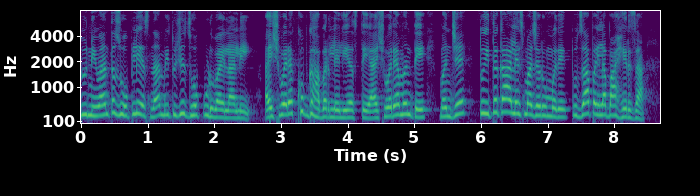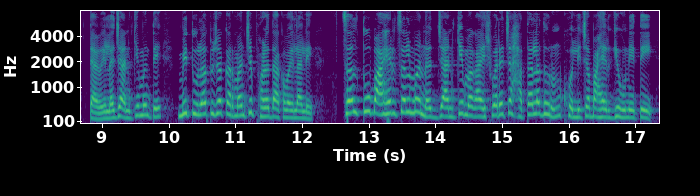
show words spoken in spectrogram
तू निवांत झोपली आहेस ना मी तुझी झोप उडवायला आले. ऐश्वर्या खूप घाबरलेली असते. ऐश्वर्या म्हणते म्हणजे तू इथं का आलेस माझ्या रूममध्ये? तू जा पहिला बाहेर जा. त्यावेळेला जानकी म्हणते मी तुला तुझ्या कर्मांचे फळं दाखवायला आले. चल तू बाहेर चल म्हणत जानकी मग ऐश्वर्याच्या हाताला धरून खोलीच्या बाहेर घेऊन येते.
